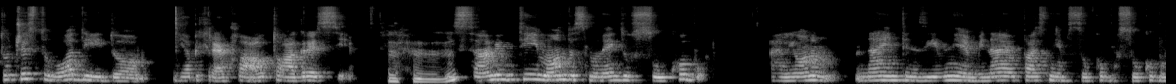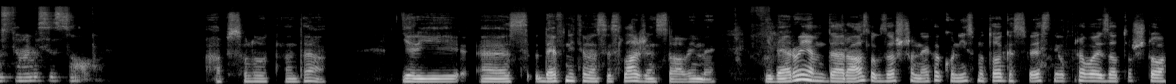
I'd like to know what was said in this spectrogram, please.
to često vodi do, ja bih rekla, autoagresije. -hmm. I samim tim onda smo negde u sukobu, ali onom najintenzivnijem i najopasnijem sukobu, sukobu sami sa sobom. Apsolutno, da. Jer i e, definitivno se slažem sa ovime. I verujem da razlog zašto nekako nismo toga svesni upravo je zato što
